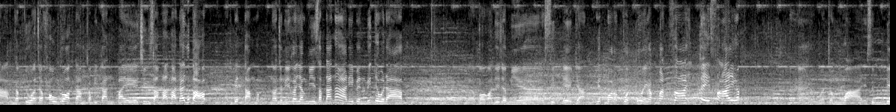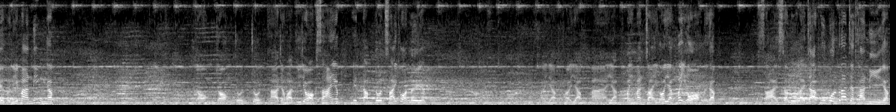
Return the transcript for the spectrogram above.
3 ครับถือว่าจะเข้ารอบตามกัปตันไปชิง 3 ล้านบาทได้หรือเปล่าครับเพชรต่ำครับนอกจากนี้ก็ยังมีสัปดาห์หน้านี่เป็นฤทธิ์เทวดาครับแล้วก็ก่อนที่จะมีสิทธิเอกอย่างเพชรมรกตด้วยครับหมัดซ้ายเตะซ้ายครับแหม่หัวจังหวะนี่สิงห์เดชวันนี้มานิ่งครับ จ้องจ้องจดจดหาจังหวะที่จะออกซ้ายครับเป็นดำโดนซ้ายก่อนเลยครับขยับขยับมายังไม่มั่นใจก็ยังไม่ออกเลยครับซ้ายสโลไลจากอุบลราชธานีครับ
